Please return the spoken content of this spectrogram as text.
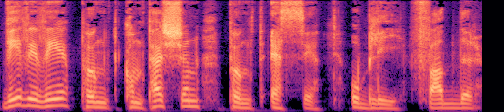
www.compassion.se och bli fadder.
